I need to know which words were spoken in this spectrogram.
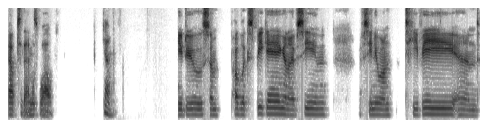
out to them as well yeah you do some public speaking and i've seen i've seen you on tv and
